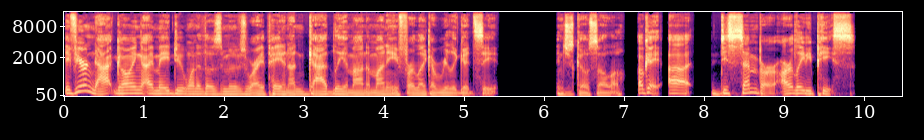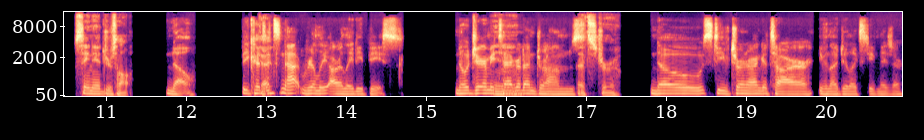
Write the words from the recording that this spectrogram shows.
If you're not going, I may do one of those moves where I pay an ungodly amount of money for like a really good seat and just go solo. Okay. Uh December, Our Lady Peace, St. Andrews Hall. No, because Okay. it's not really Our Lady Peace. No Jeremy Yeah. Taggart on drums. That's true. no Steve Turner on guitar, even though I do like Steve Mazur.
